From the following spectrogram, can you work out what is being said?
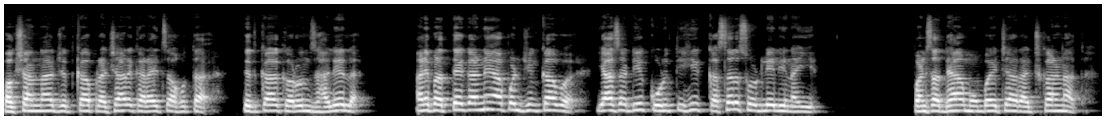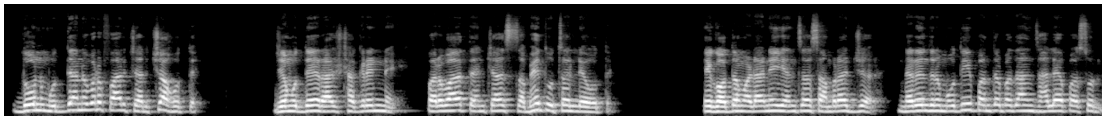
पक्षांना जितका प्रचार करायचा होता तितका करून झालेला आहे. आणि प्रत्येकाने आपण जिंकावं यासाठी कोणतीही कसर सोडलेली नाही आहे पण सध्या मुंबईच्या राजकारणात दोन मुद्द्यांवर फार चर्चा होते. जे मुद्दे राज ठाकरेंनी परवा त्यांच्या सभेत उचलले होते. हे गौतम अडाणी यांचं साम्राज्य नरेंद्र मोदी पंतप्रधान झाल्यापासून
